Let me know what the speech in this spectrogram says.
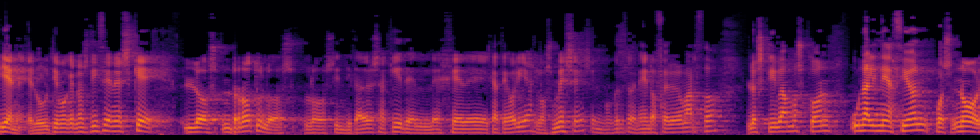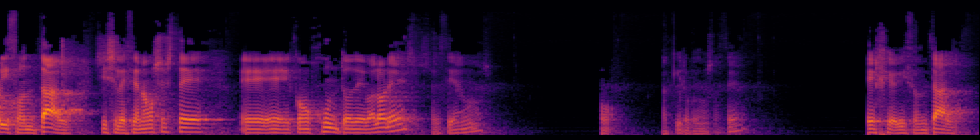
Bien, el último que nos dicen es que los rótulos, los indicadores aquí del eje de categorías, los meses, en concreto enero, febrero, marzo, lo escribamos con una alineación pues no horizontal. Si seleccionamos este eh, conjunto de valores, seleccionamos, aquí lo podemos hacer, eje horizontal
